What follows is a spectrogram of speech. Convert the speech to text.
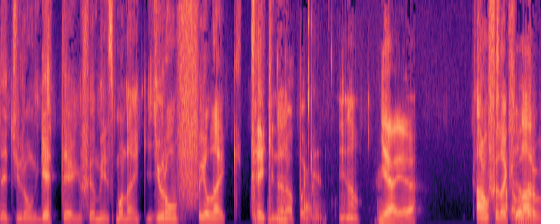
that you don't get there. You feel me? It's more like you don't feel like taking it Mhm. up again. You know, Yeah, yeah, yeah. I don't feel like feel a lot that. of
